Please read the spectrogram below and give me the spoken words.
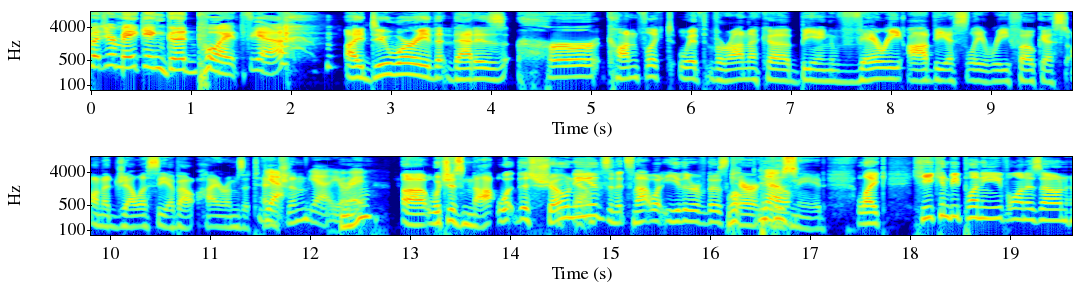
but you're making good points. Yeah. I do worry that that is her conflict with Veronica being very obviously refocused on a jealousy about Hiram's attention. yeah, yeah you're right. uh, which is not what this show No. needs, and it's not what either of those Well, characters No. need. Like, he can be plenty evil on his own.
